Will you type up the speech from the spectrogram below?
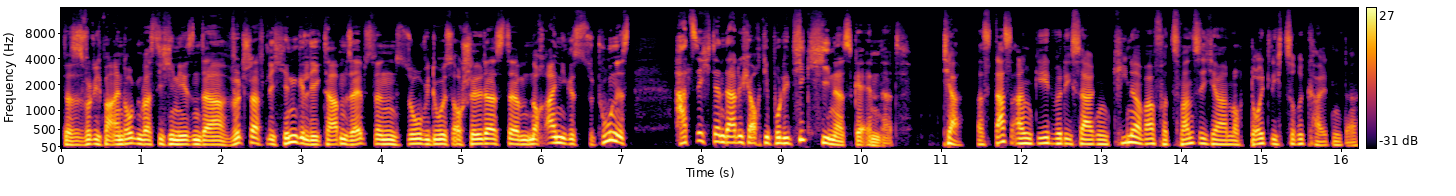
Das ist wirklich beeindruckend, was die Chinesen da wirtschaftlich hingelegt haben, selbst wenn, so wie du es auch schilderst, ähm, noch einiges zu tun ist. Hat sich denn dadurch auch die Politik Chinas geändert? Tja, was das angeht, würde ich sagen, China war vor 20 Jahren noch deutlich zurückhaltender.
